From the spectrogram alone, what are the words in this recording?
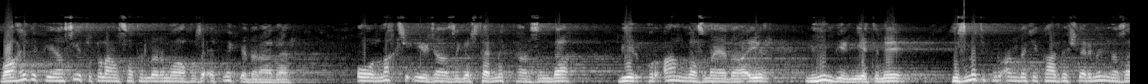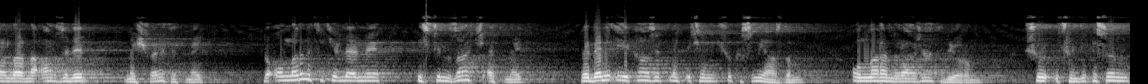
vahid-i kıyasi tutulan satırları muhafaza etmekle beraber o nakş-ı icazı göstermek tarzında bir Kur'an yazmaya dair mühim bir niyetimi hizmet-i Kur'an'daki kardeşlerimin nazarlarına arz edip meşveret etmek ve onların fikirlerini istimzaç etmek ve beni ikaz etmek için şu kısmı yazdım. Onlara müracaat ediyorum. Şu üçüncü kısım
